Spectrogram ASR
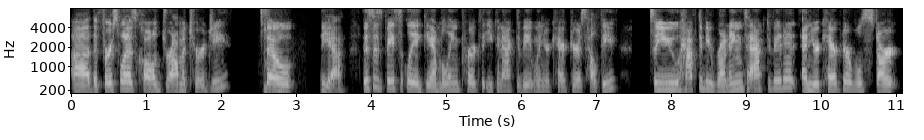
Uh the first one is called dramaturgy. So yeah, this is basically a gambling perk that you can activate when your character is healthy. So you have to be running to activate it, and your character will start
